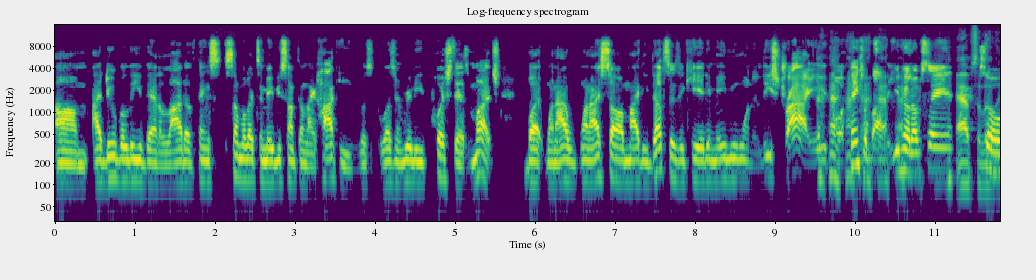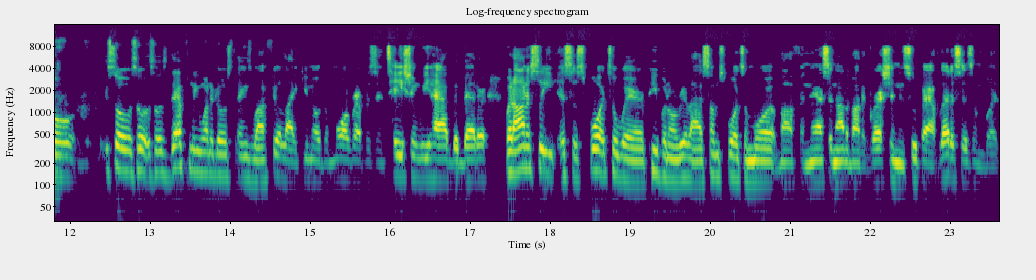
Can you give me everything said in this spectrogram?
Um, I do believe that a lot of things similar to maybe something like hockey was wasn't really pushed as much. But when I when I saw Mighty Ducks as a kid, it made me want to at least try it or think about it. You know what I'm saying? Absolutely. So so so so it's definitely one of those things where I feel like you know the more representation we have, the better. But honestly, it's a sport to where people don't realize some sports are more about finesse and not about aggression and super athleticism, but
